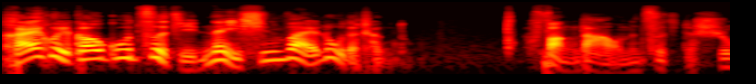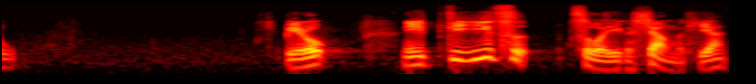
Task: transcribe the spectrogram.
还会高估自己内心外露的程度，放大我们自己的失误。比如，你第一次。做一个项目提案，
